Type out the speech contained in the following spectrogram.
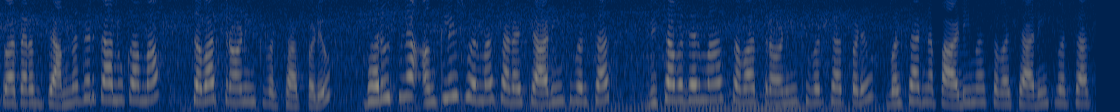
તો આ તરફ જામનગર તાલુકામાં સવા ત્રણ ઇંચ વરસાદ પડ્યો. ભરૂચના અંકલેશ્વરમાં સાડા ચાર ઇંચ વરસાદ, વિસાવદરમાં સવા ત્રણ ઇંચ વરસાદ પડ્યો. વલસાડના પારડીમાં સવા ચાર ઇંચ વરસાદ,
